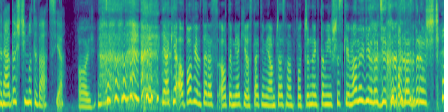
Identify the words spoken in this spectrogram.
radość i motywacja. Oj. jak ja opowiem teraz o tym, jaki ostatnio miałam czas na odpoczynek, to mi wszystkie mamy wielodzietne pozazdroszczą.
